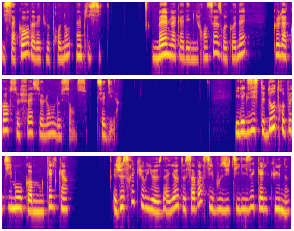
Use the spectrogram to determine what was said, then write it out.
il s'accorde avec le pronom implicite. Même l'Académie française reconnaît que l'accord se fait selon le sens, c'est dire. Il existe d'autres petits mots comme quelqu'un. Je serais curieuse d'ailleurs de savoir si vous utilisez quelqu'une.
